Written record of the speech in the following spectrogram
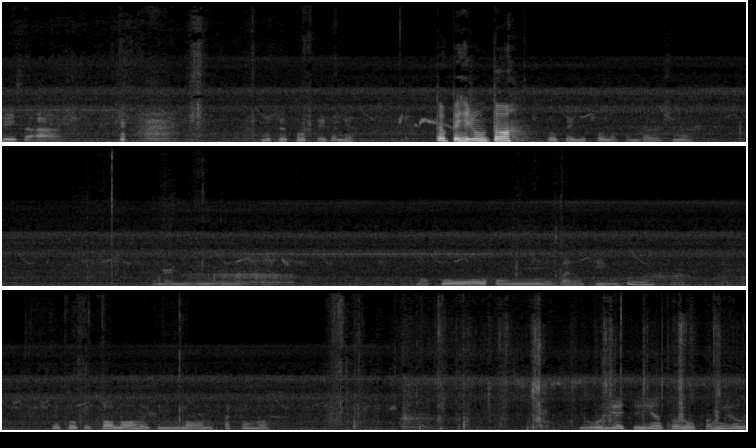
Đây sao à? Như thế tốt thế còn nhỉ? tôi bé rung to Tốt thế thì tốt là phần đó chứ mà. Phần đó thì nó cố hồng phải to nó mà thì nó phát trống rồi. Dù lia chỉ tôi lâu phẳng yếu.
